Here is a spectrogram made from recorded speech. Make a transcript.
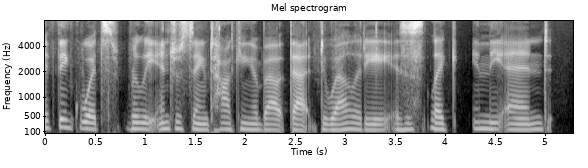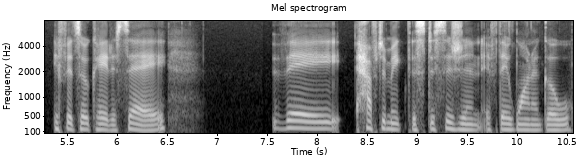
I think what's really interesting talking about that duality is like in the end, if it's okay to say, they have to make this decision if they want to go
